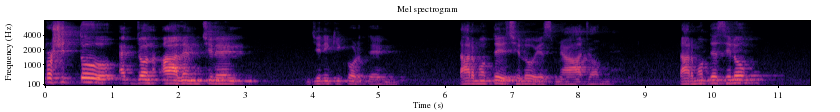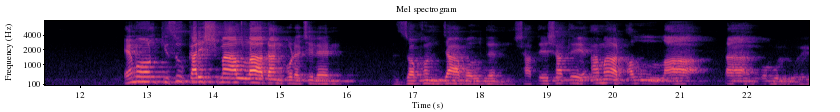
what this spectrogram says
প্রসিদ্ধ একজন আলেম ছিলেন, যিনি কি করতেন? তার মধ্যে ছিল ইসমে আজম। তার মধ্যে ছিল এমন কিছু কারিশ্মা আল্লাহ দান করেছিলেন, যখন যা বলতেন সাথে সাথে আমার আল্লাহ তা কবুল করে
